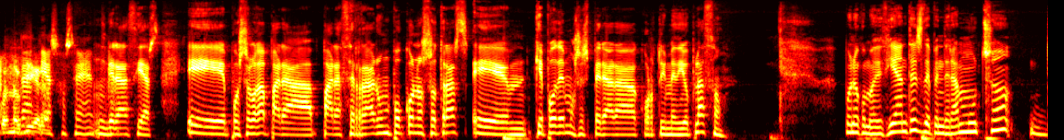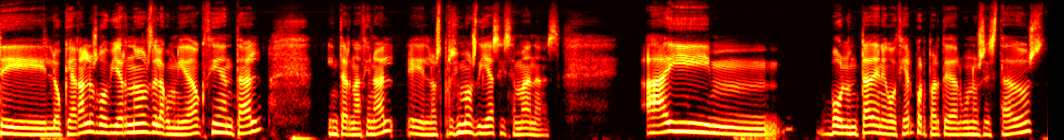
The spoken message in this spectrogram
Cuando Gracias, José. Gracias. Eh, pues Olga, para, para cerrar un poco nosotras, eh, ¿qué podemos esperar a corto y medio plazo? Bueno, como decía antes, dependerá mucho de lo que hagan los gobiernos de la comunidad occidental internacional en los próximos días y semanas. Hay mm, voluntad de negociar por parte de algunos estados.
